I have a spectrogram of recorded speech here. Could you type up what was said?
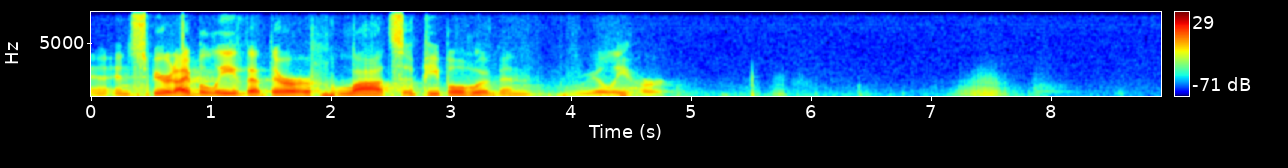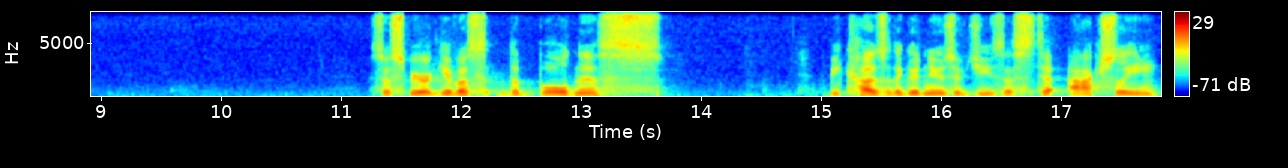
In spirit, I believe that there are lots of people who have been really hurt. So, Spirit, give us the boldness because of the good news of Jesus to actually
